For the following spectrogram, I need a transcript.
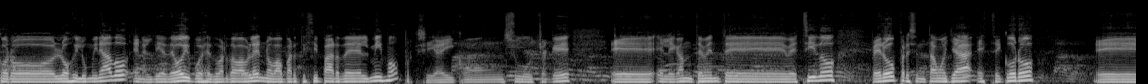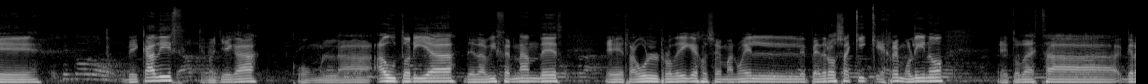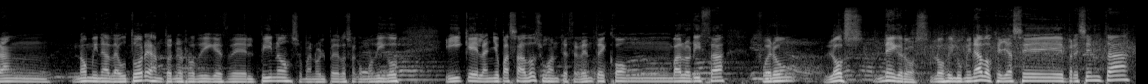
coro Los Iluminados. En el día de hoy, pues Eduardo Bablés no va a participar del mismo, porque sigue ahí con su chaqué eh, elegantemente vestido, pero presentamos ya este coro eh, de Cádiz, que nos llega con la autoría de David Fernández, eh, Raúl Rodríguez, José Manuel Pedrosa, Quique Remolino, eh, toda esta gran nómina de autores, Antonio Rodríguez del Pino, José Manuel Pedrosa, como digo, y que el año pasado sus antecedentes con Valoriza fueron Los Negros, Los Iluminados, que ya se presenta,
